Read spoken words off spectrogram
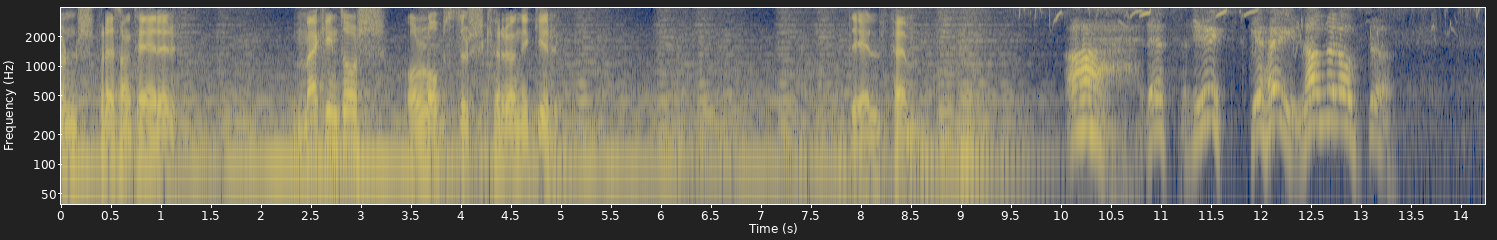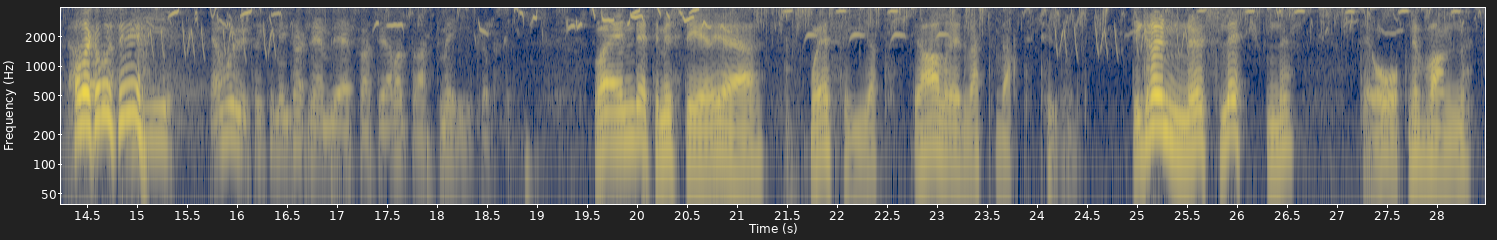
Lunsj presenterer Macintosh og Lobsters krøniker. Del fem. Ah, det friske høylandet, Lobster. Ja, det kan du si. Jeg må uttrykke min takknemlighet for at dere har dratt meg hit, Lobster. Hva enn dette mysteriet er, må jeg si at det har allerede vært verdt turen. De grønne slettene, det åpne vannet,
